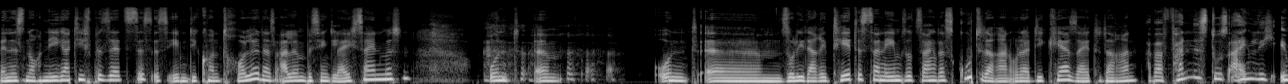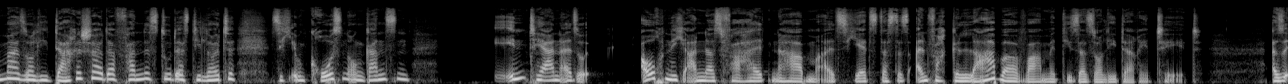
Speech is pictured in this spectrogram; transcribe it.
wenn es noch negativ besetzt ist, ist eben die Kontrolle, dass alle ein bisschen gleich sein müssen. Und, ähm, und ähm, Solidarität ist dann eben sozusagen das Gute daran oder die Kehrseite daran. Aber fandest du es eigentlich immer solidarischer oder fandest du, dass die Leute sich im Großen und Ganzen intern, also auch nicht anders verhalten haben als jetzt, dass das einfach Gelaber war mit dieser Solidarität? Also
